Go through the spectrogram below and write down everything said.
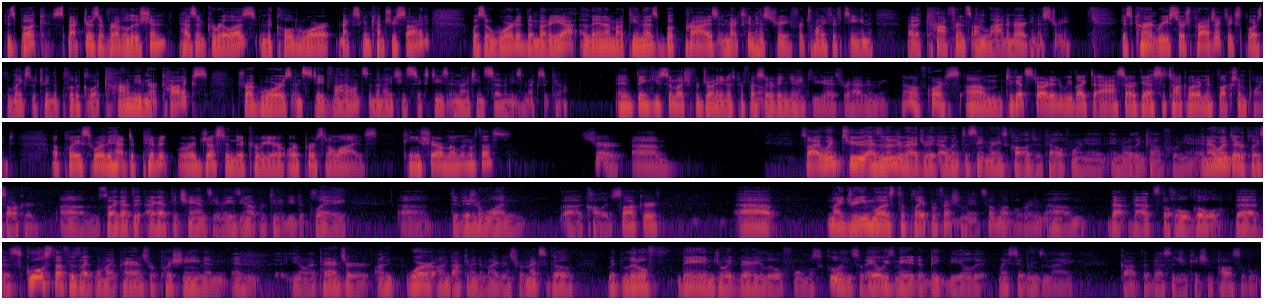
His book, Spectres of Revolution Peasant Guerrillas in the Cold War Mexican Countryside, was awarded the Maria Elena Martinez Book Prize in Mexican History for 2015 by the Conference on Latin American History. His current research project explores the links between the political economy of narcotics, drug wars, and state violence in the 1960s and 1970s Mexico. And thank you so much for joining us, Professor no, Avina. Thank you guys for having me. No, of course. Um, to get started, we'd like to ask our guests to talk about an inflection point, a place where they had to pivot or adjust in their career or personal lives. Can you share a moment with us? Sure. Um, so I went to, as an undergraduate, I went to St. Mary's College of California in Northern California, and I went there to play soccer. Um, so I got the I got the chance, the amazing opportunity to play uh, Division One uh, college soccer. Uh, my dream was to play professionally at some level, right? Um, that that's the whole goal. The the school stuff is like what my parents were pushing, and and you know my parents are un, were undocumented migrants from Mexico with little. They enjoyed very little formal schooling, so they always made it a big deal that my siblings and I got the best education possible.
